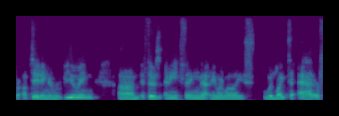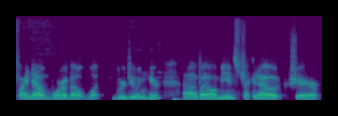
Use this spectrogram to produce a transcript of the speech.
for updating and reviewing. Um, if there's anything that anyone would like, to add or find out more about what we're doing here, uh, by all means, check it out, share,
